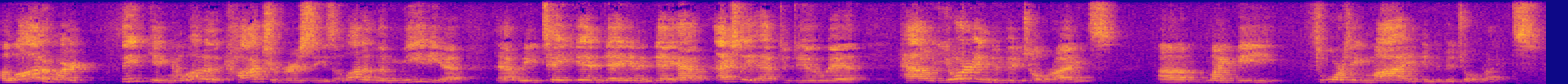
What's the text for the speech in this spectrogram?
a lot of our thinking, a lot of the controversies, a lot of the media that we take in day in and day out actually have to do with how your individual rights um, might be thwarting my individual rights.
